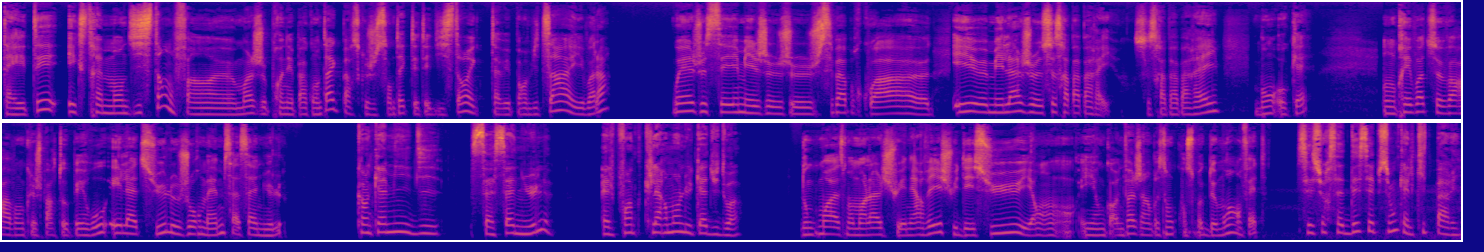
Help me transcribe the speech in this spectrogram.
T'as été extrêmement distant. Enfin, euh, moi, je prenais pas contact parce que je sentais que t'étais distant et que t'avais pas envie de ça. Et voilà. Ouais, je sais, mais je, je, sais pas pourquoi. Euh. Et euh, mais là, je, ce sera pas pareil. Ce sera pas pareil. Bon, ok. On prévoit de se voir avant que je parte au Pérou. Et là-dessus, le jour même, ça s'annule. Quand Camille dit ça s'annule, elle pointe clairement Lucas du doigt. Donc moi, à ce moment-là, je suis énervée, je suis déçue, et, encore une fois, j'ai l'impression qu'on se moque de moi, en fait. C'est sur cette déception qu'elle quitte Paris.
